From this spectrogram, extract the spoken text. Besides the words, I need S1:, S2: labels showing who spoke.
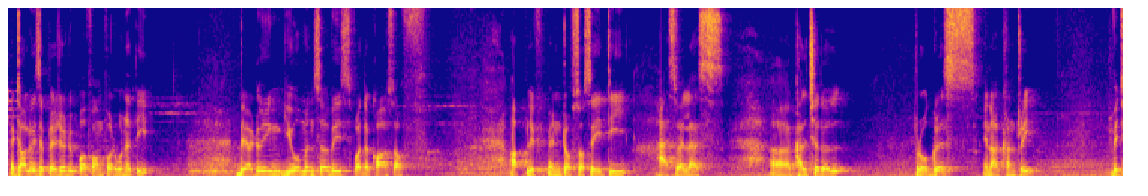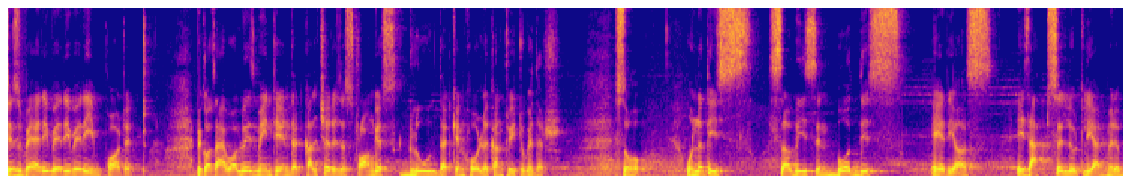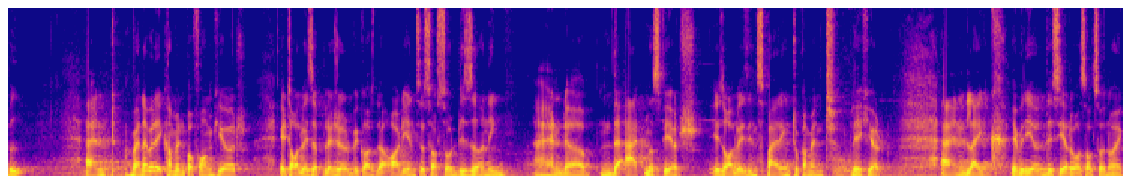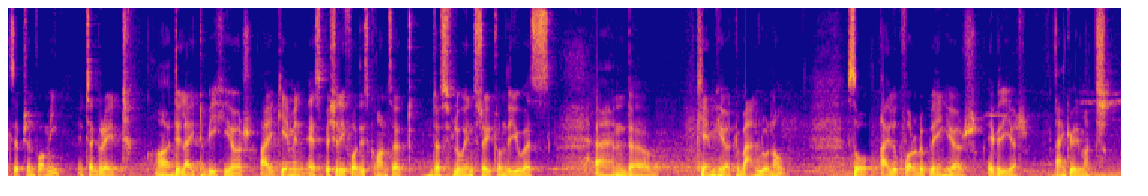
S1: It's always a pleasure to perform for Unnati. They are doing human service for the cause of upliftment of society as well as uh, cultural progress in our country, which is very, very, very important because I have always maintained that culture is the strongest glue that can hold a country together. So, Unnati's service in both these areas is absolutely admirable. And whenever I come and perform here, it's always a pleasure because the audiences are so discerning and uh, the atmosphere is always inspiring to come and play here. And like every year, this year was also no exception for me. It's a great uh, delight to be here. I came in especially for this concert, just flew in straight from the US and uh, came here to Bangalore now. So I look forward to playing here every year. Thank you very much.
